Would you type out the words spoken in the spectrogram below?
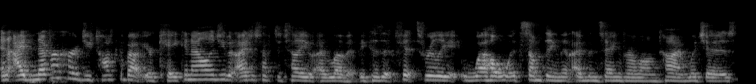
And i'd never heard you talk about your cake analogy but i just have to tell you i love it because it fits really well with something that i've been saying for a long time which is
